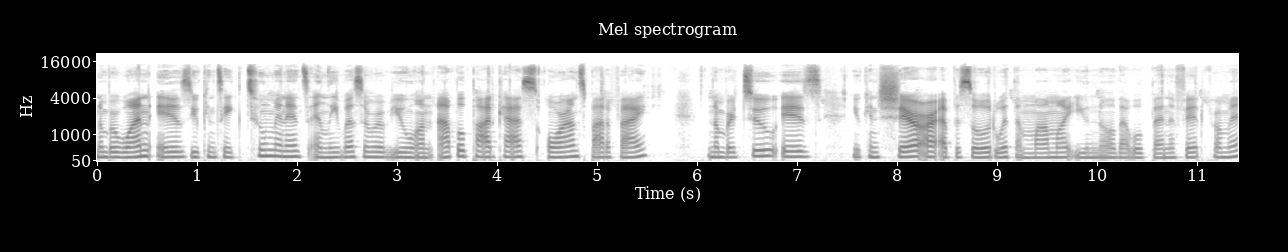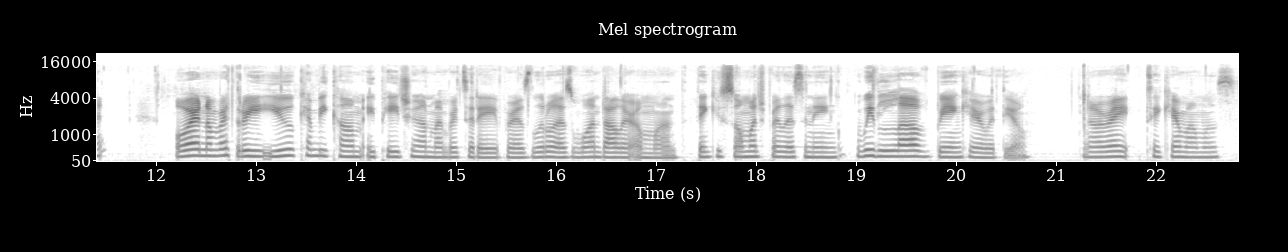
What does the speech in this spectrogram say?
Number one is you can take two minutes and leave us a review on Apple Podcasts or on Spotify. Number two is you can share our episode with a mama you know that will benefit from it. Or number three, you can become a Patreon member today for as little as $1 a month. Thank you so much for listening. We love being here with you. All right, take care, mamas.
